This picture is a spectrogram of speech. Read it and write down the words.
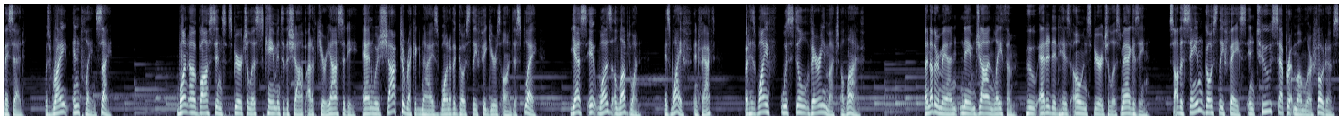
they said, was right in plain sight. One of Boston's spiritualists came into the shop out of curiosity and was shocked to recognize one of the ghostly figures on display. Yes, it was a loved one, his wife, in fact, but his wife was still very much alive. Another man named John Latham, who edited his own spiritualist magazine, saw the same ghostly face in two separate Mumler photos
